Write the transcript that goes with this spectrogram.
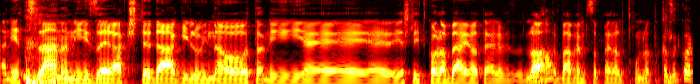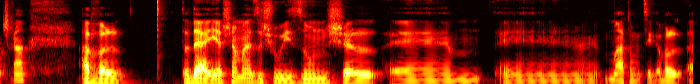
אני עצלן, אני זה, רק שתדע, גילוי נאות, אני, אה, יש לי את כל הבעיות האלה וזה. לא, נכון. אתה בא ומספר על התכונות החזקות שלך, אבל אתה יודע, יש שם איזשהו איזון של אה, אה, מה אתה מציג, אבל אה,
